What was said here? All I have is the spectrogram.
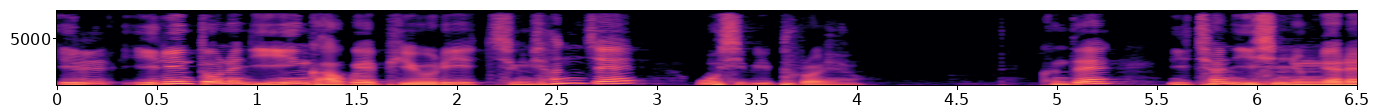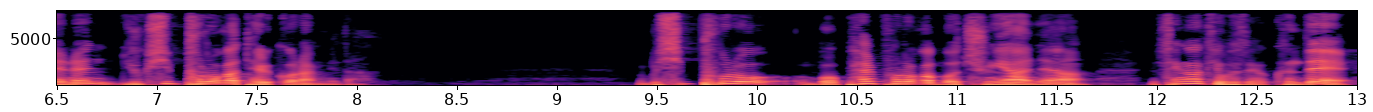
1, 1인 또는 2인 가구의 비율이 지금 현재 52%예요. 근데 2026년에는 60%가 될 거랍니다. 뭐 10%, 뭐 8%가 뭐 중요하냐 생각해 보세요. 근데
